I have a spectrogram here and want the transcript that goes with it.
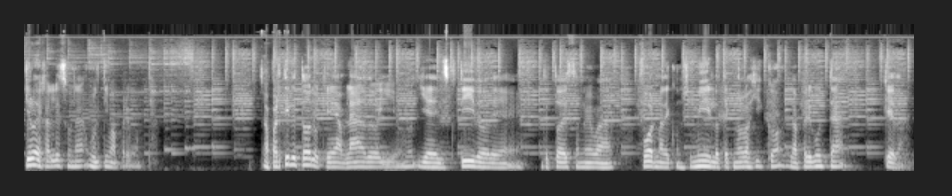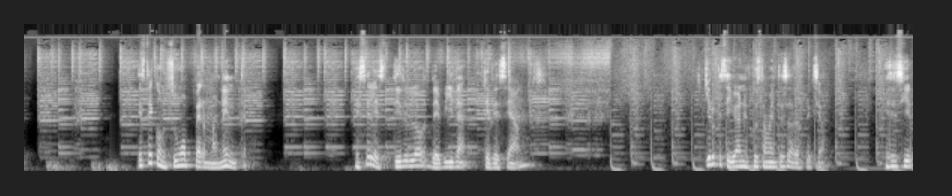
quiero dejarles una última pregunta. A partir de todo lo que he hablado y, he discutido de, de toda esta nueva forma de consumir lo tecnológico, la pregunta queda. ¿Este consumo permanente es el estilo de vida que deseamos? Quiero que se lleven justamente esa reflexión. Es decir,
